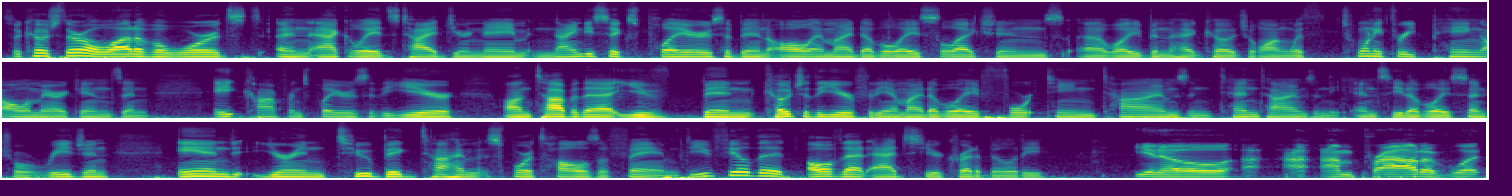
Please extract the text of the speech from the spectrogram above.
So, Coach, there are a lot of awards and accolades tied to your name. 96 players have been all MIAA selections uh, while you've been the head coach, along with 23 Ping All Americans and eight Conference Players of the Year. On top of that, you've been Coach of the Year for the MIAA 14 times and 10 times in the NCAA Central Region, and you're in two big time sports halls of fame. Do you feel that all of that adds to your credibility? You know, I, I'm proud of what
